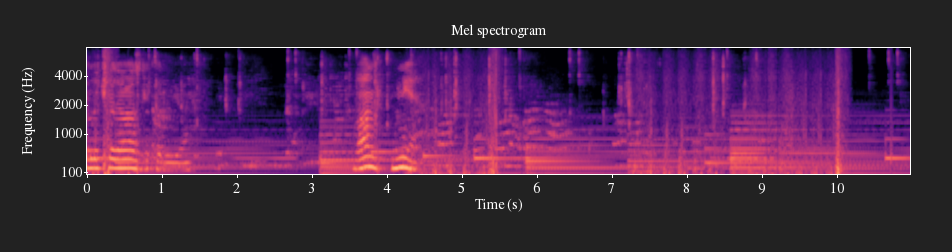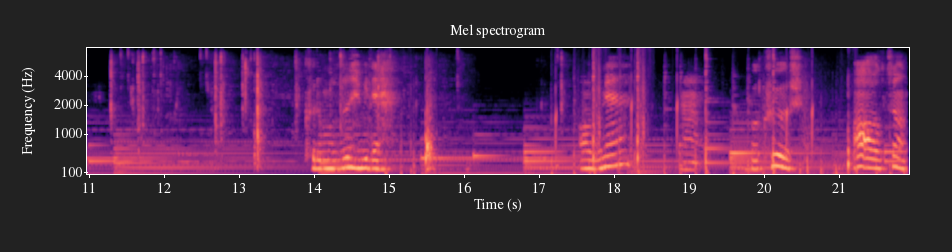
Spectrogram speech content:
Kılıçla daha hızlı kırılıyor. Lan bu niye? Kırmızı bir de. Aa bu ne? Ha. Bakır. Aa altın.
